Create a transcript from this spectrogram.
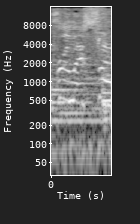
loverless.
